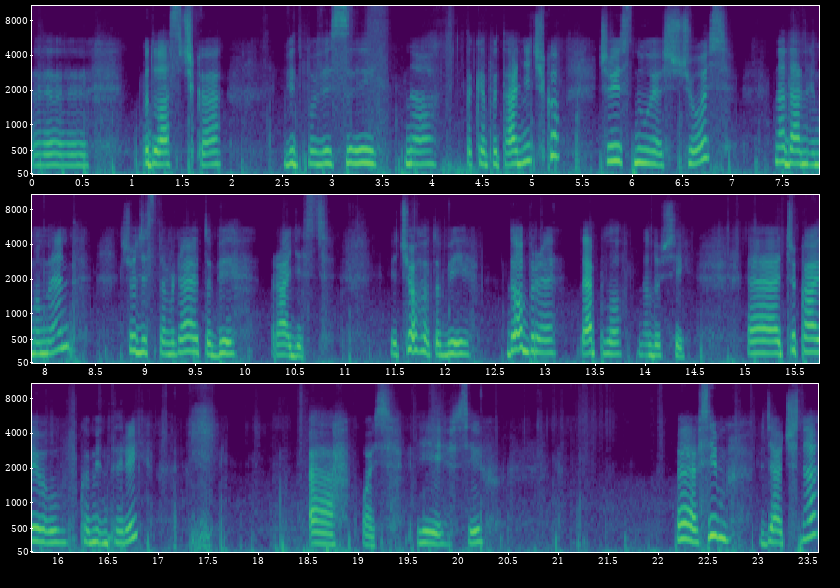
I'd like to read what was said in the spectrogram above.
е, будь ласка, відповіси на таке питаннячко, чи існує щось на даний момент, що доставляє тобі радість, від чого тобі добре, тепло на душі. Е, чекаю в коментарі. Е, ось. І всіх. Е, всім вдячна.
